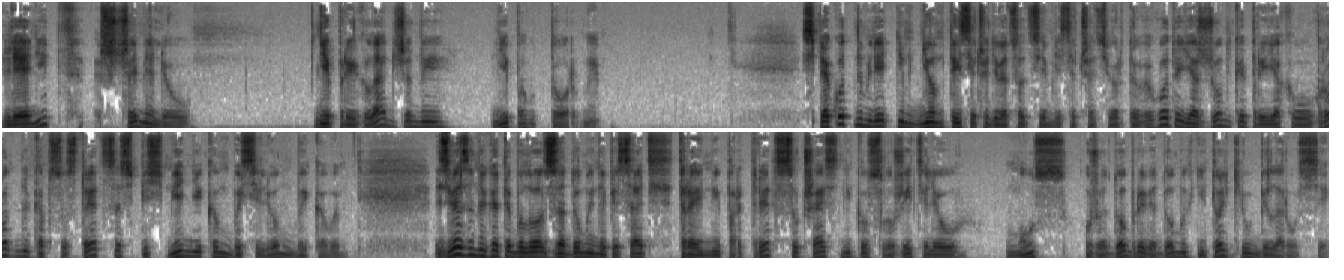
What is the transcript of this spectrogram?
Леонид шчамялёў непрыгладжаны непаўторны спякотным летнім днём 1974 года я з жонкай прыехаў у гродна каб сустрэцца з пісьменнікам васілём быкавым звязана гэта было з задумай напісаць трайны партрэт сучаснікаў служыцеляў мус ужо добра вядомых не толькі ў беларусі.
